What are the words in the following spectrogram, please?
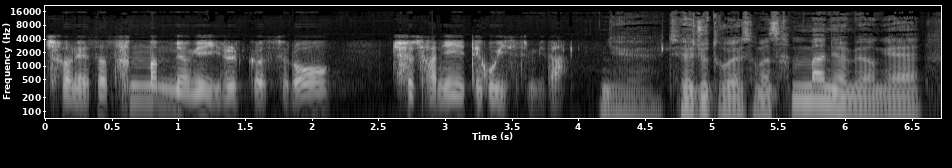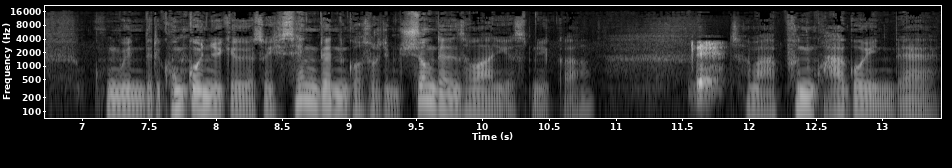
5천에서 3만 명에 이를 것으로 추산이 되고 있습니다. 예. 제주도에서만 3만여 명의 국민들이 공권력에 의해서 희생된 것으로 지금 추정되는 상황 아니겠습니까? 네. 참 아픈 과거인데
